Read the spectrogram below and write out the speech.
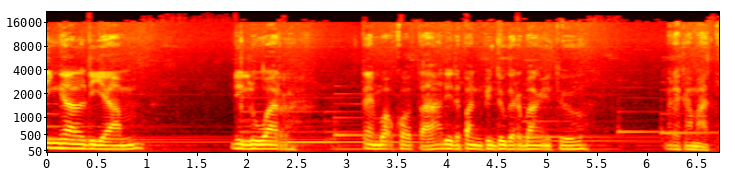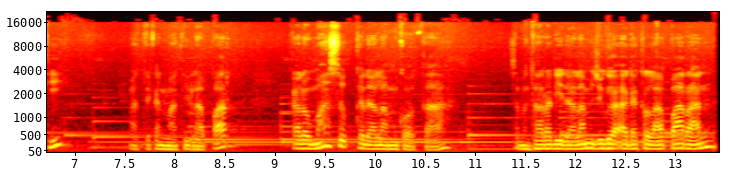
Tinggal diam di luar tembok kota, di depan pintu gerbang itu, mereka mati, matikan mati lapar. Kalau masuk ke dalam kota, sementara di dalam juga ada kelaparan,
